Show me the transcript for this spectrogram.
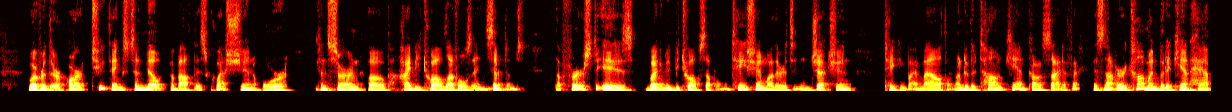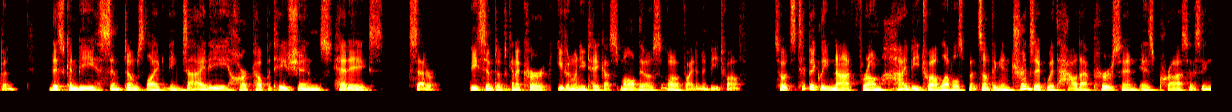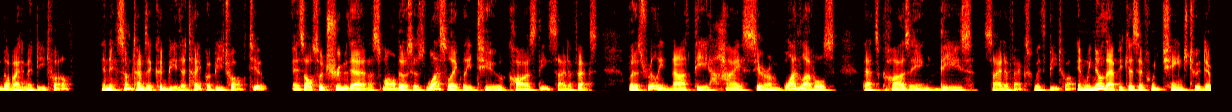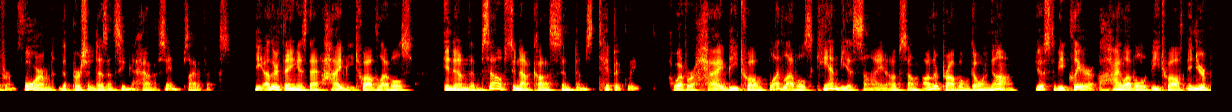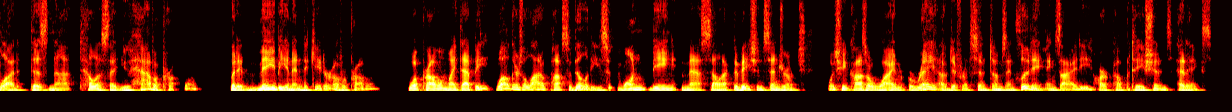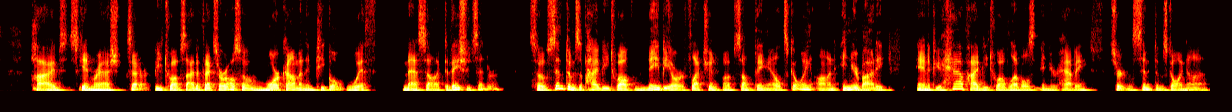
However, there are two things to note about this question or concern of high B12 levels and symptoms. The first is vitamin B12 supplementation, whether it's an injection, taking by mouth, or under the tongue, can cause side effects. It's not very common, but it can happen. This can be symptoms like anxiety, heart palpitations, headaches, etc. These symptoms can occur even when you take a small dose of vitamin B12. So it's typically not from high B12 levels, but something intrinsic with how that person is processing the vitamin B12. And sometimes it could be the type of B12 too. It's also true that a small dose is less likely to cause these side effects, but it's really not the high serum blood levels that's causing these side effects with B12. And we know that because if we change to a different form, the person doesn't seem to have the same side effects. The other thing is that high B12 levels in and themselves do not cause symptoms typically. However, high B12 blood levels can be a sign of some other problem going on. Just to be clear, a high level of B12 in your blood does not tell us that you have a problem, but it may be an indicator of a problem. What problem might that be? Well, there's a lot of possibilities. One being mast cell activation syndrome, which can cause a wide array of different symptoms, including anxiety, heart palpitations, headaches, hives, skin rash, etc. B12 side effects are also more common in people with mast cell activation syndrome. So, symptoms of high B12 may be a reflection of something else going on in your body and if you have high B12 levels and you're having certain symptoms going on,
